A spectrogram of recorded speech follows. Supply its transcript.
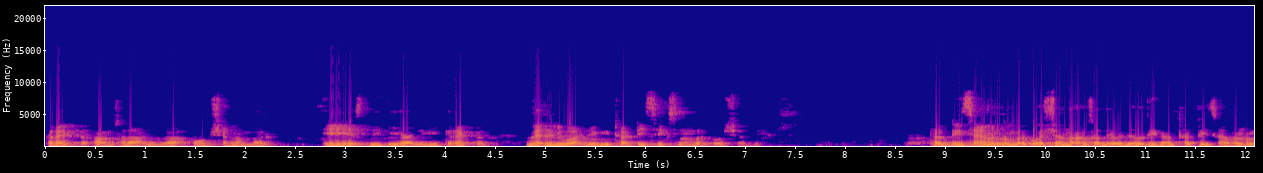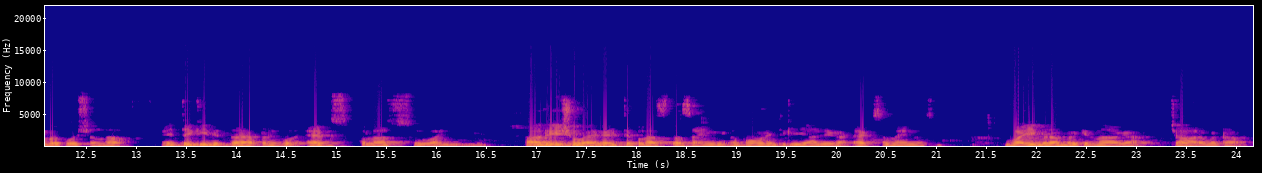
ਕਰੈਕਟ ਆਨਸਰ ਆ ਜਾਊਗਾ। ਆਪਸ਼ਨ ਨੰਬਰ A ਇਸ ਦੀ ਕੀ ਆ ਜਾਏਗੀ? ਕਰੈਕਟ ਵੈਲਿਊ ਆ ਜਾਏਗੀ 36 ਨੰਬਰ ਕੁਐਸਚਨ ਦੀ। 37 ਨੰਬਰ ਕੁਐਸਚਨ ਦਾ ਆਨਸਰ ਦਿਓ ਜਲਦੀ ਨਾਲ 37 ਨੰਬਰ ਕੁਐਸਚਨ ਦਾ। ਇੱਥੇ ਕੀ ਦਿੱਤਾ ਹੈ ਆਪਣੇ ਕੋਲ? X y ਆ ਰੇਸ਼ੋ ਹੈਗਾ, ਇੱਥੇ ਪਲੱਸ ਦਾ ਸਾਈਨ ਹੀ ਅਪੋਨ ਵਿੱਚ ਕੀ ਆ ਜਾਏਗਾ? X y ਬਰਾਬਰ ਕਿੰਨਾ ਆ ਗਿਆ? 4 ਬਟਾ।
